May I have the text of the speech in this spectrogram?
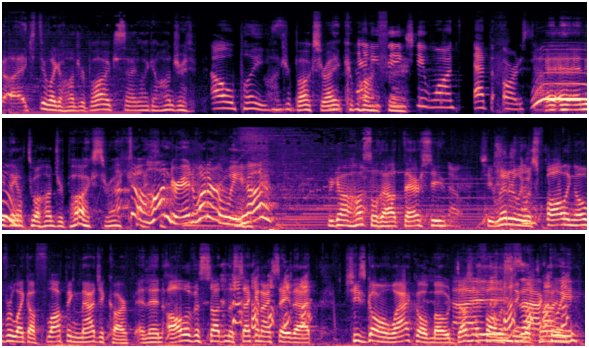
uh, I could do like a hundred bucks. I like a hundred, Oh please. hundred bucks, right? Come on, Anything she wants at the artist. a- house. a- anything up to a hundred bucks, right? Up To a hundred? What are we, huh? We got hustled out there. She No. she literally was falling over like a flopping Magikarp, and then all of a sudden, the second I say that, she's going wacko mode, doesn't fall a single time. exactly.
